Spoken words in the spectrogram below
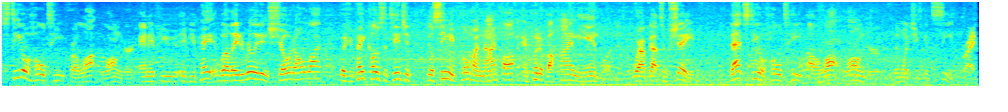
steel holds heat for a lot longer. And if you if you pay well, they really didn't show it a whole lot, but if you pay close attention, you'll see me pull my knife off and put it behind the anvil where I've got some shade. That steel holds heat a lot longer than what you can see. Right.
